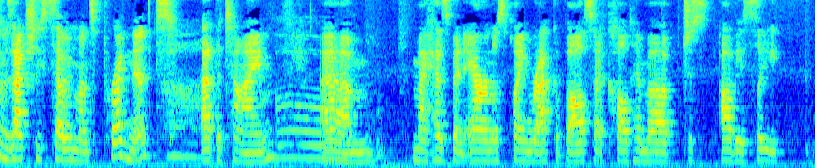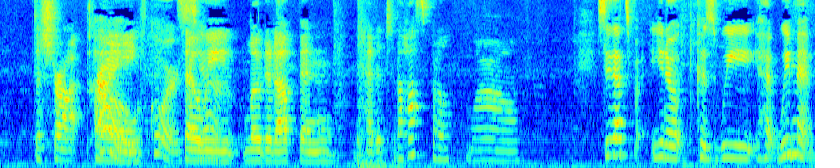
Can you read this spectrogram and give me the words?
I was actually seven months pregnant at the time. Oh. Um, my husband Aaron was playing racquetball, so I called him up, just obviously distraught, crying. Oh, of course, So yeah. we loaded up and headed to the hospital. Wow. See, that's you know because we ha- we met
